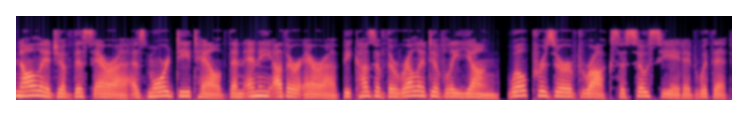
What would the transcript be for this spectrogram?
Knowledge of this era is more detailed than any other era because of the relatively young, well-preserved rocks associated with it.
